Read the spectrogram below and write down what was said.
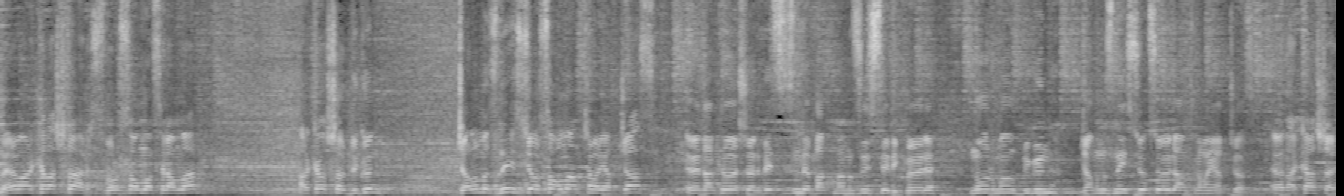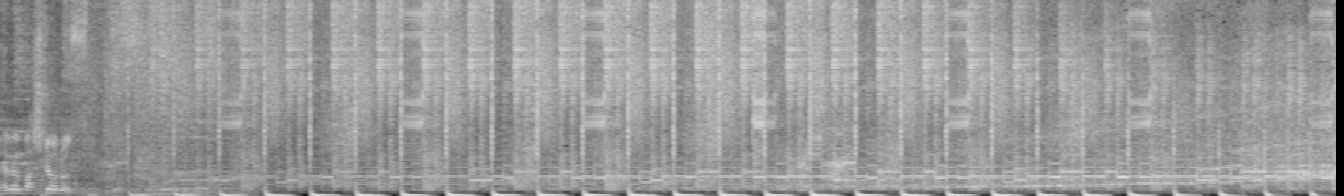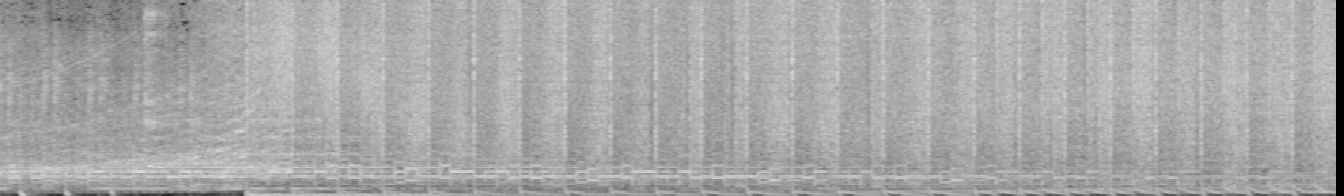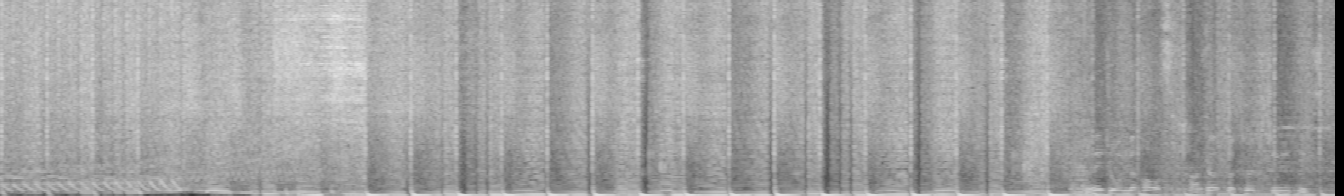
Merhaba arkadaşlar, spor salonuna selamlar. Arkadaşlar bugün canımız ne istiyorsa onu antrenman yapacağız. Evet arkadaşlar ve sizin de bakmanızı istedik böyle normal bugün canımız ne istiyorsa öyle antrenman yapacağız. Evet arkadaşlar hemen başlıyoruz. Arkadaşlar Turkish Genetics.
